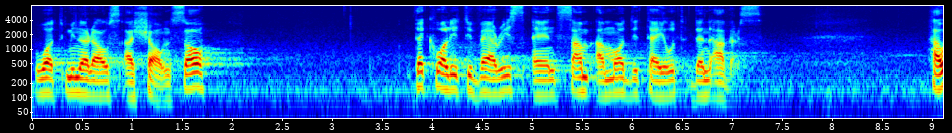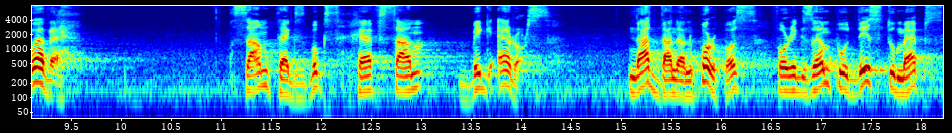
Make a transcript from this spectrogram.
what minerals are shown. So the quality varies and some are more detailed than others. However, some textbooks have some big errors, not done on purpose. For example, these two maps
